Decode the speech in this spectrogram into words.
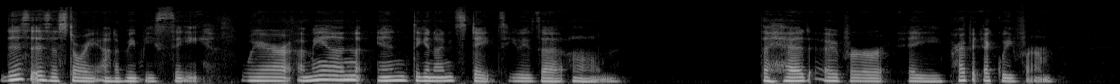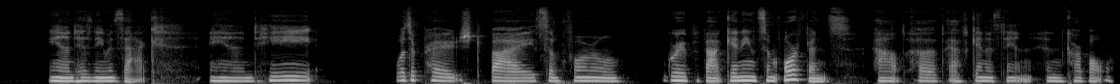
This is a story out of BBC where a man in the United States, he was a um, the head over a private equity firm, and his name is Zach. And he was approached by some formal group about getting some orphans out of Afghanistan and Kabul.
